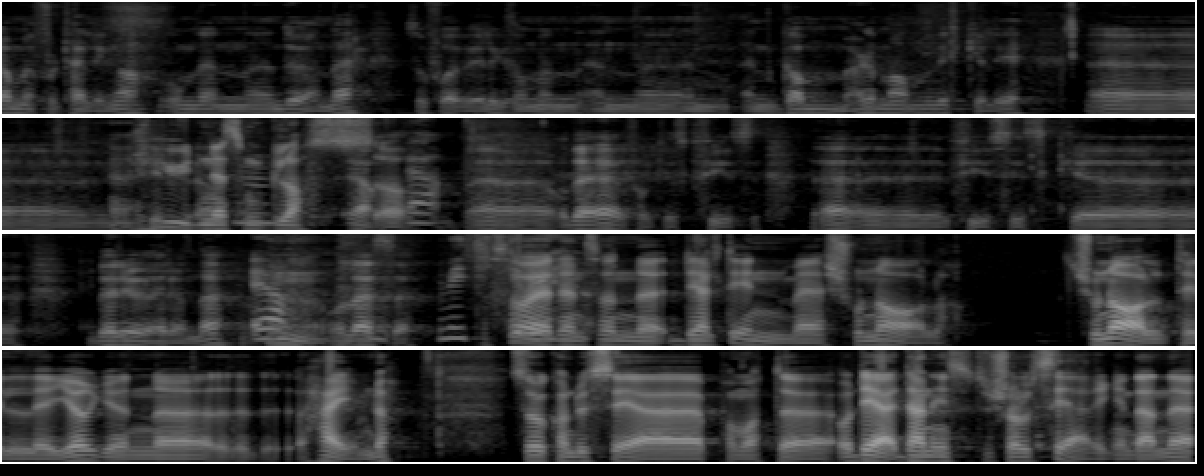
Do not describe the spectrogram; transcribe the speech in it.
rammefortellinga om den uh, døende, så får vi liksom en, en, en, en gammel mann virkelig. Uh, Huden er som glass. Ja. Og, uh, og det er faktisk fysisk, er, fysisk berørende ja. mm, å lese. Virkelig. Så er den sånn, delt inn med journaler. Journalen til Jørgen Heim. da. Så kan du se på en måte, Og det, den institusjonaliseringen denne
